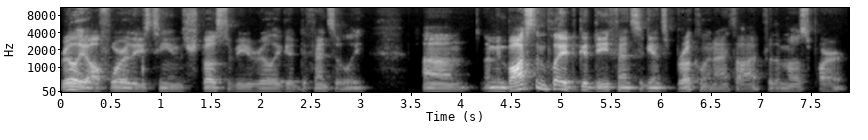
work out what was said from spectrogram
really all four of these teams are supposed to be really good defensively. Um, I mean, Boston played good defense against Brooklyn, I thought, for the most part.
